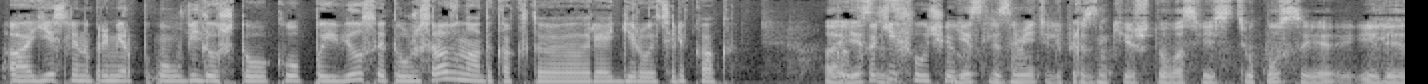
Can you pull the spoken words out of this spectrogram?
А если, например, увидел, что клоп появился, это уже сразу надо как-то реагировать или как? А как, если, в каких случаях? Если заметили признаки, что у вас есть укусы или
